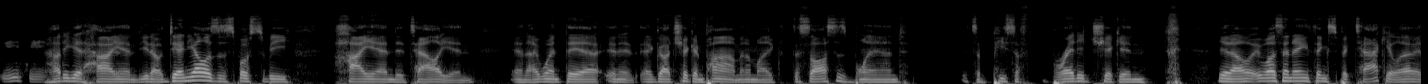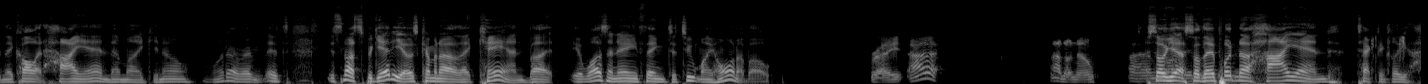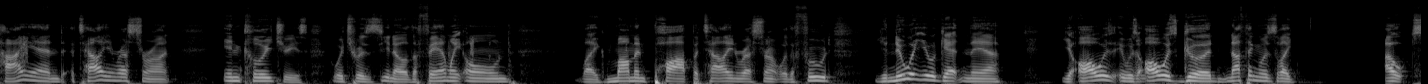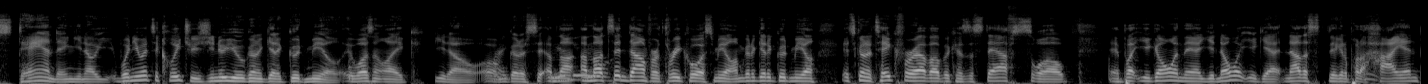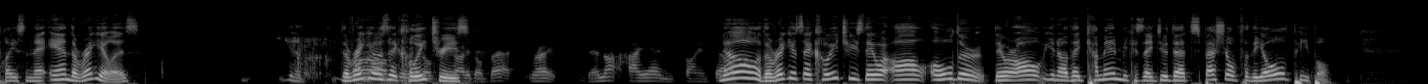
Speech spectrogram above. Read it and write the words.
hmm How do you get high end? You know, Daniela's is supposed to be high end Italian, and I went there and it, I got chicken palm, and I'm like, the sauce is bland. It's a piece of breaded chicken. you know, it wasn't anything spectacular, and they call it high end. I'm like, you know, whatever. It's it's not spaghettios coming out of that can, but it wasn't anything to toot my horn about. Right. I I don't know. I'm So yeah, so they're putting a high end, technically high end Italian restaurant in Calitri's, which was you know the family owned, like mom and pop Italian restaurant where the food you knew what you were getting there. You always it was always good. Nothing was like outstanding. You know, when you went to Calitri's, you knew you were going to get a good meal. It wasn't like you know, oh, I'm going to sit. I'm not. I'm not sitting down for a three course meal. I'm going to get a good meal. It's going to take forever because the staff's slow. Eh, But you go in there, you know what you get. Now they're going to put a high end place in there, and the regulars. You know, the regulars Oh, at Calitri's. to go back. Right. They're not high end clientele. No, the regulars at Calitri's, they were all older. They were all, you know, they'd come in because they do that special for the old people.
